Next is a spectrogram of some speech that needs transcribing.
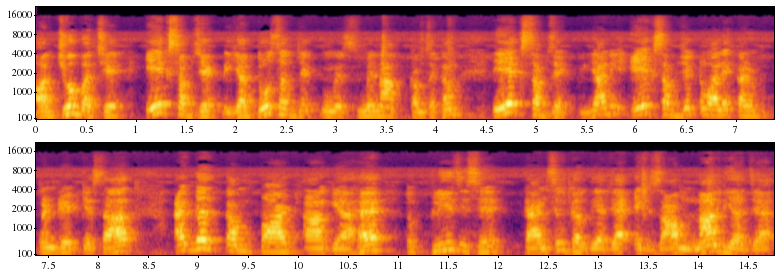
और जो बच्चे एक सब्जेक्ट या दो सब्जेक्ट में ना कम से कम एक सब्जेक्ट यानी एक सब्जेक्ट वाले कैंडिडेट के साथ अगर कम पार्ट आ गया है तो प्लीज़ इसे कैंसिल कर दिया जाए एग्ज़ाम ना लिया जाए।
